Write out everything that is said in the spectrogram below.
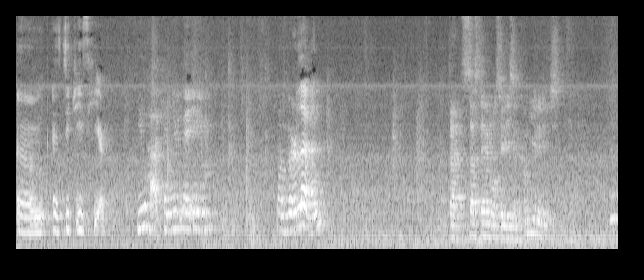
um, SDGs here? Juha, can you name number 11? That's sustainable cities and communities. Hmm.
